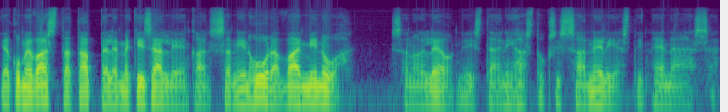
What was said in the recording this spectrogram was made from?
ja kun me vasta tappelemme kisällien kanssa, niin huuda vain minua, sanoi Leo niistä ihastuksissaan neljästi nenäänsä.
